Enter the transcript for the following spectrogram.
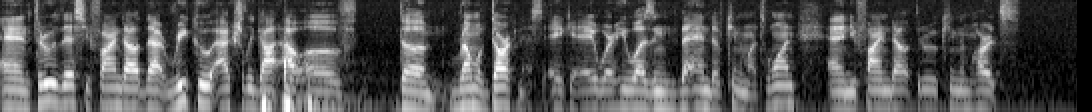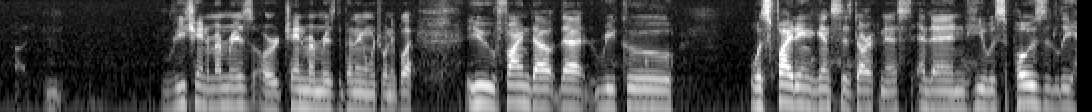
And through this, you find out that Riku actually got out of the realm of darkness, aka where he was in the end of Kingdom Hearts One. And you find out through Kingdom Hearts uh, Rechain of Memories or Chain of Memories, depending on which one you play. You find out that Riku was fighting against his darkness, and then he was supposedly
